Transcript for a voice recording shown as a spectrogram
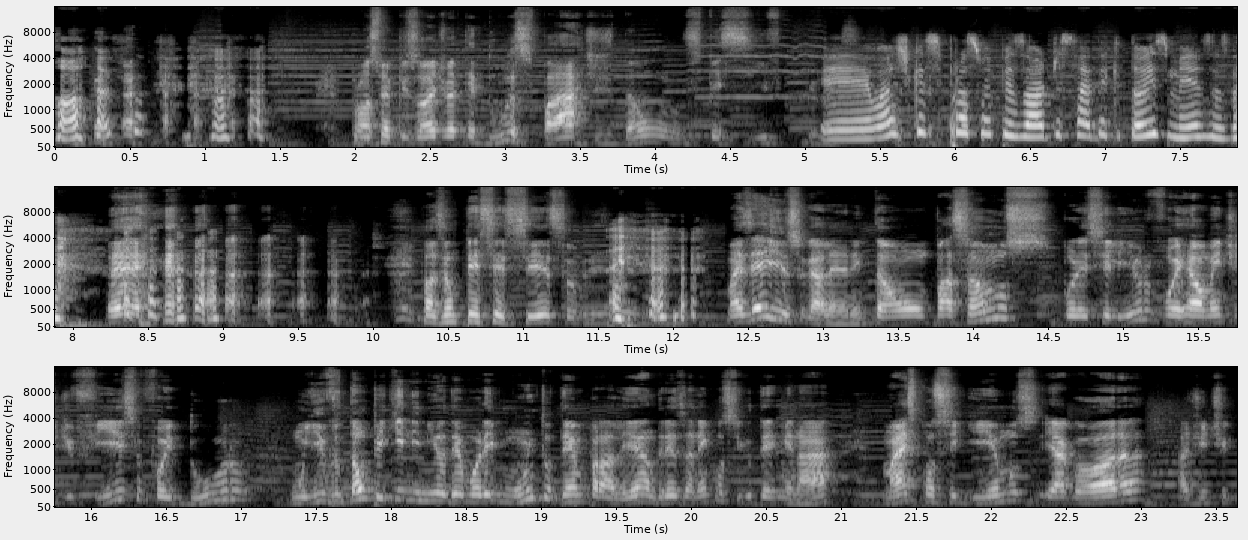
Nossa! próximo episódio vai ter duas partes de tão específico. É, eu acho que esse próximo episódio sai daqui dois meses, né? É. Fazer um TCC sobre ele. Mas é isso, galera. Então, passamos por esse livro. Foi realmente difícil, foi duro. Um livro tão pequenininho, eu demorei muito tempo para ler. A Andresa nem conseguiu terminar, mas conseguimos. E agora a gente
